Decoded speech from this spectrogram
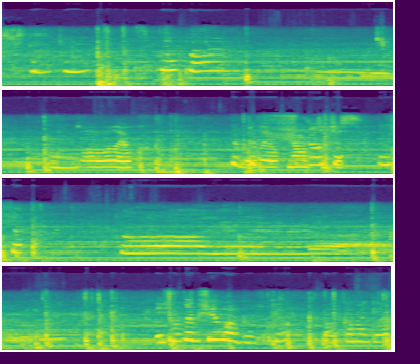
spam pam spam pam. Yalnız araba da yok. Yok ne yapacağız? E şurada bir şey var gözüküyor. Arkana gel.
